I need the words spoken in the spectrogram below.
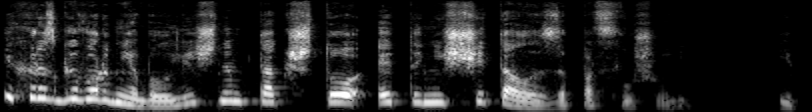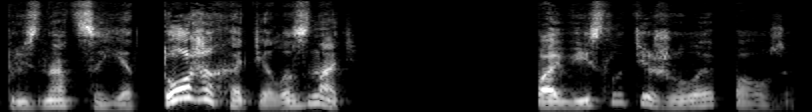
Их разговор не был личным, так что это не считалось за подслушивание. И, признаться, я тоже хотела знать. Повисла тяжелая пауза.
